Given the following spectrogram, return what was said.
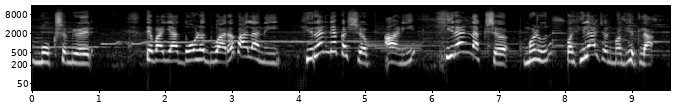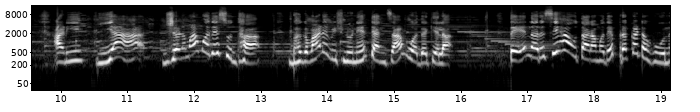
मोक्ष मिळेल. तेव्हा या दोन द्वारपालांनी हिरण्यकश्यप आणि हिरण्याक्ष म्हणून पहिला जन्म घेतला. आणि या जन्मामध्ये सुद्धा भगवान विष्णूने त्यांचा वध केला. ते नरसिंह अवतारामध्ये प्रकट होऊन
